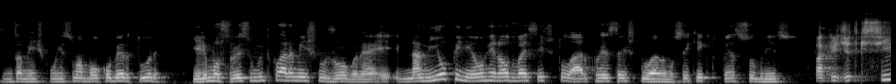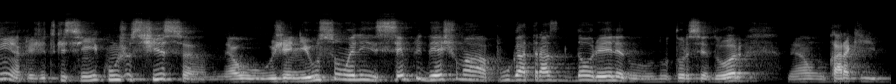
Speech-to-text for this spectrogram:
juntamente com isso, uma boa cobertura. E ele mostrou isso muito claramente no jogo, né? Na minha opinião, o Reinaldo vai ser titular para o restante do ano. Não sei o que, que tu pensa sobre isso. Acredito que sim, acredito que sim, e com justiça. Né? O, o Genilson ele sempre deixa uma pulga atrás da orelha no, no torcedor, né? um cara que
